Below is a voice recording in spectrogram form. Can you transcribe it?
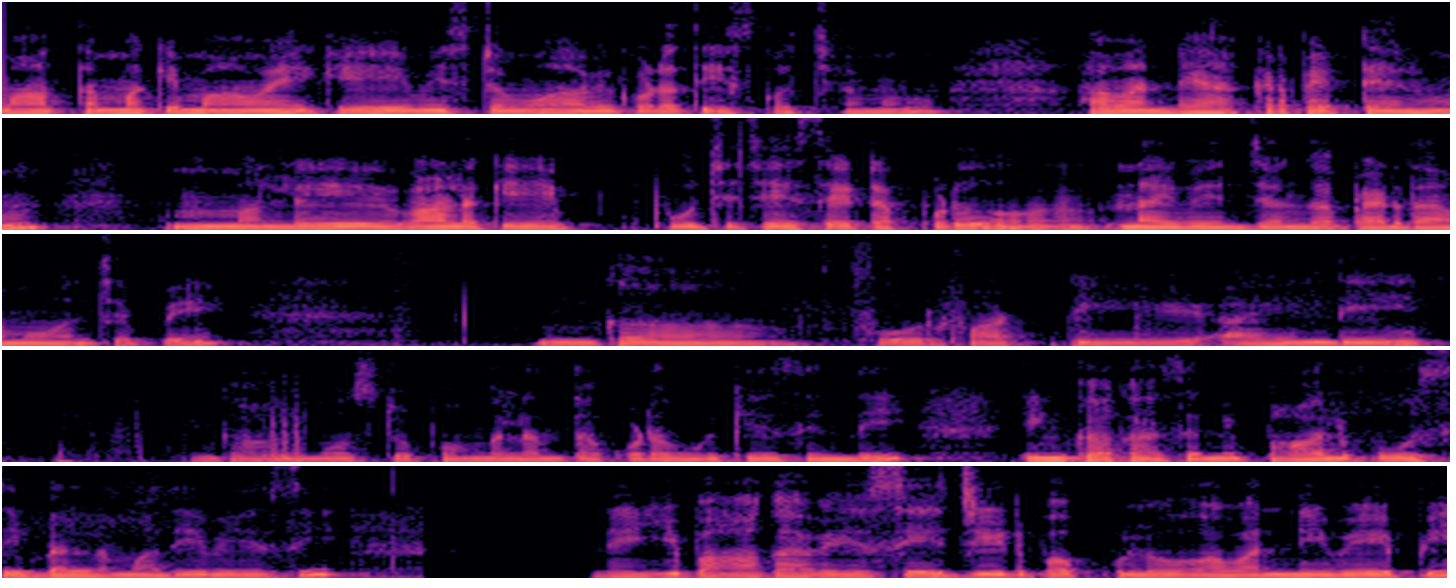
మా అత్తమ్మకి మామయ్యకి ఏమి ఇష్టమో అవి కూడా తీసుకొచ్చాము. అవన్నీ అక్కడ పెట్టాను. మళ్ళీ వాళ్ళకి పూజ చేసేటప్పుడు నైవేద్యంగా పెడదాము అని చెప్పి. ఇంకా ఫోర్ ఫార్టీ అయింది. ఇంకా ఆల్మోస్ట్ పొంగలంతా కూడా ఉడికేసింది. ఇంకా కాసన్ని పాలు పోసి బెల్లం అది వేసి నెయ్యి బాగా వేసి జీడిపప్పులు అవన్నీ వేపి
